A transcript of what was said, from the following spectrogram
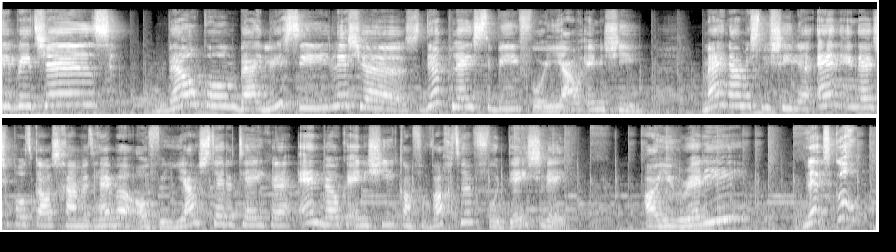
Hey bitches! Welkom bij Lucy Licious, de place to be voor jouw energie. Mijn naam is Lucille en in deze podcast gaan we het hebben over jouw sterrenteken en welke energie je kan verwachten voor deze week. Are you ready? Let's go!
